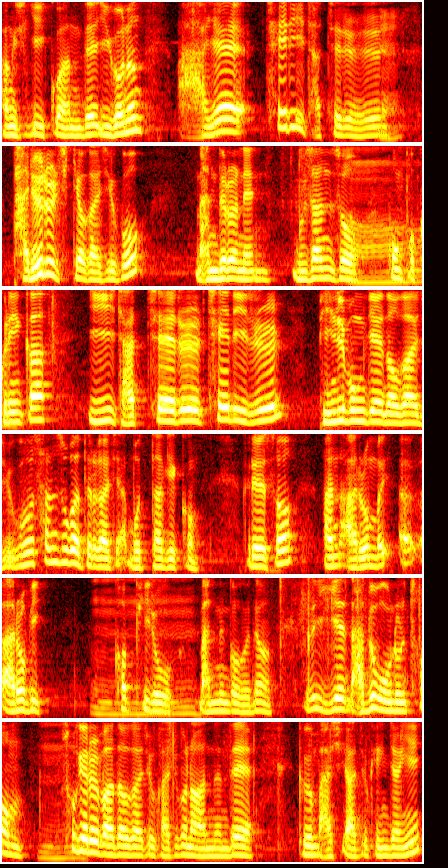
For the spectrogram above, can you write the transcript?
방식이 있고 한데 이거는 아예 체리 자체를 네. 발효를 시켜가지고 만들어낸 무산소 아. 공법. 그러니까 이 자체를 체리를 비닐봉지에 넣어가지고 산소가 들어가지 못하게끔 그래서 안 아로마, 아, 아로빅 음. 커피로 만든 거거든. 그래서 이게 나도 오늘 처음 소개를 받아가지고 가지고 나왔는데 그 맛이 아주 굉장히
